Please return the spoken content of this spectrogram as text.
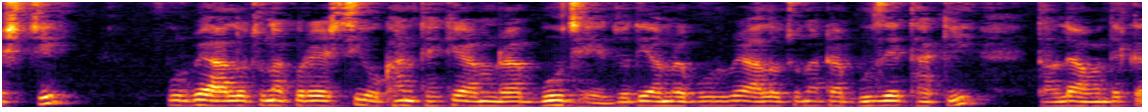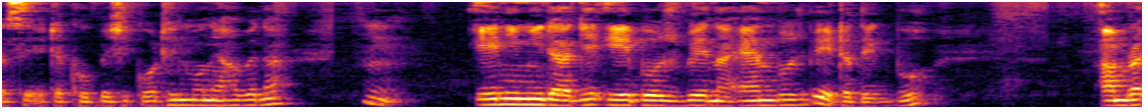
এসেছি। পূর্বে আলোচনা করে এসেছি, ওখান থেকে আমরা বুঝে, যদি আমরা পূর্বে আলোচনাটা বুঝে থাকি, তাহলে আমাদের কাছে এটা খুব বেশি কঠিন মনে হবে না। হুম, এনিমির আগে এ বসবে না অ্যান বসবে, এটা দেখব। আমরা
